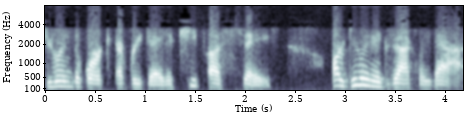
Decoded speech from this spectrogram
doing the work every day to keep us safe are doing exactly that,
